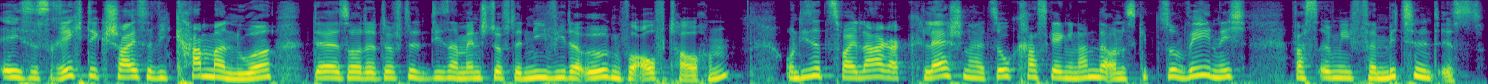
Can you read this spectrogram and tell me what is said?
ey, es ist richtig scheiße, wie kann man nur, der, so, der dürfte, dieser Mensch dürfte nie wieder irgendwo auftauchen. Und diese zwei Lager clashen halt so krass gegeneinander und es gibt so wenig, was irgendwie vermittelnd ist.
